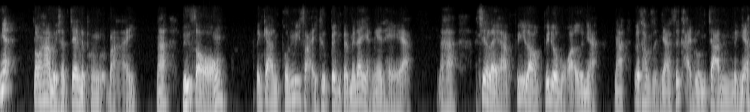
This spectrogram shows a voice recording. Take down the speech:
เนี่ย ต้องห้ามโดยชัดแจ้งในผลกฎหมายนะหรือสองเป็นการพ้นวิสัยคือเป็นไปไม่ได้อย่างแน่แท้นะฮะเช่นอะไรครับพี่เราพี่โดมบอกว่าเออเนี่ยนะเราทำสัญญาซื้อขายดวงจันทร์อย่างเงี้ย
